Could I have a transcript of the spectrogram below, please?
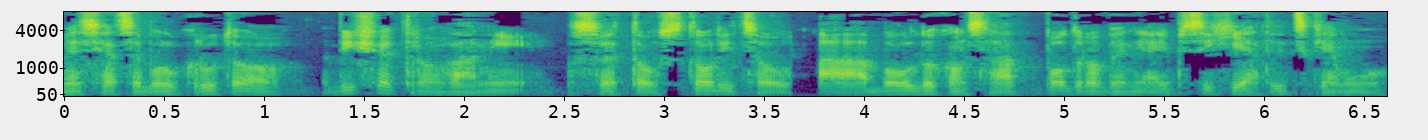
mesiace bol kruto vyšetrovaný svetou stolicou a bol dokonca podrobený aj psychiatrickému e,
